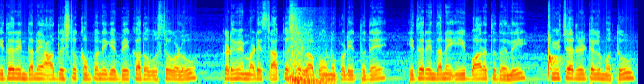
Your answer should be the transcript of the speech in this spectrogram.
ಇದರಿಂದನೇ ಆದಷ್ಟು ಕಂಪನಿಗೆ ಬೇಕಾದ ವಸ್ತುಗಳು ಕಡಿಮೆ ಮಾಡಿ ಸಾಕಷ್ಟು ಲಾಭವನ್ನು ಪಡೆಯುತ್ತದೆ. ಇದರಿಂದನೇ ಈ ಭಾರತದಲ್ಲಿ ಫ್ಯೂಚರ್ ರಿಟೇಲ್ ಮತ್ತು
